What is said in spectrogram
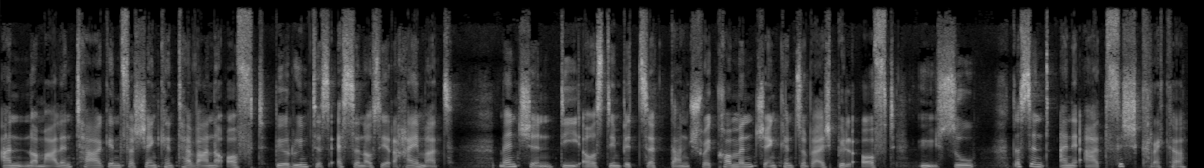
An normalen Tagen verschenken Taiwaner oft berühmtes Essen aus ihrer Heimat. Menschen, die aus dem Bezirk Danshui kommen, schenken zum Beispiel oft Yusu. Das sind eine Art Fischcracker.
